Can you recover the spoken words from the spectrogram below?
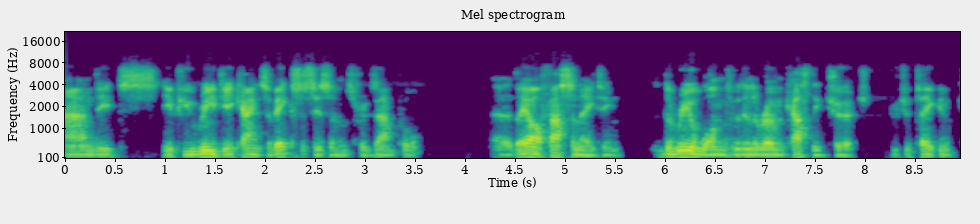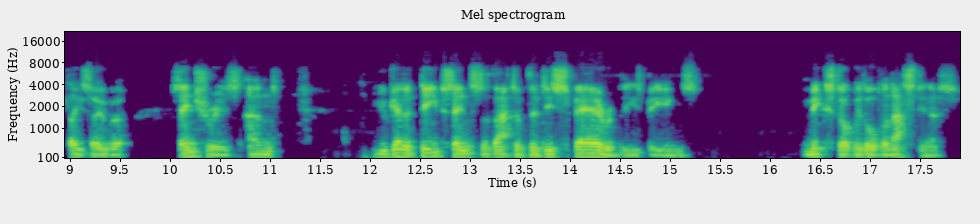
and it's if you read the accounts of exorcisms, for example, uh, they are fascinating. The real ones within the Roman Catholic Church, which have taken place over centuries, and you get a deep sense of that of the despair of these beings, mixed up with all the nastiness.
